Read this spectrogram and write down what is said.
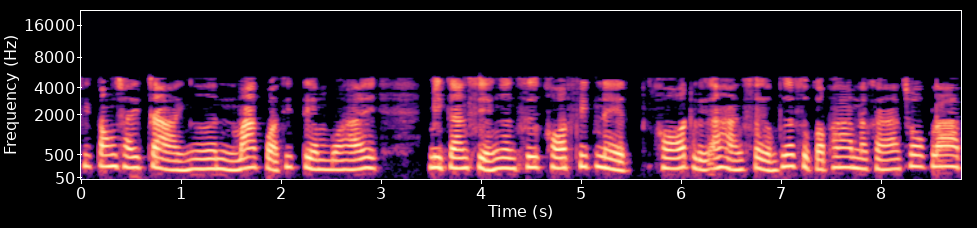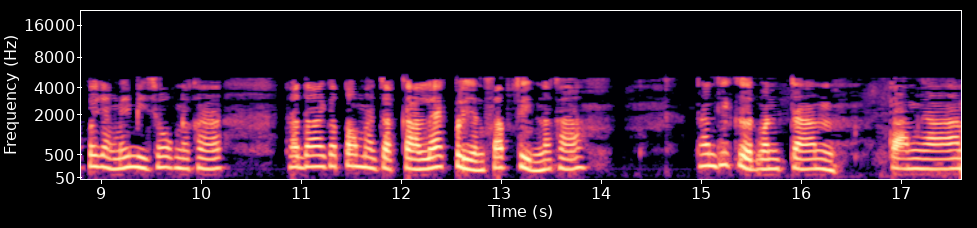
ที่ต้องใช้จ่ายเงินมากกว่าที่เตรียมไว้ มีการเสียเงินซื้อคอร์สฟิตเนส คอร์สหรืออาหารเสริมเพื่อสุขภาพนะคะ โชคลาภก็ยังไม่มีโชคนะคะ ถ้าได้ก็ต้องมาจากการแลกเปลี่ยนทรัพย์สินนะคะ ท่านที่เกิดวันจันทร์ การงาน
